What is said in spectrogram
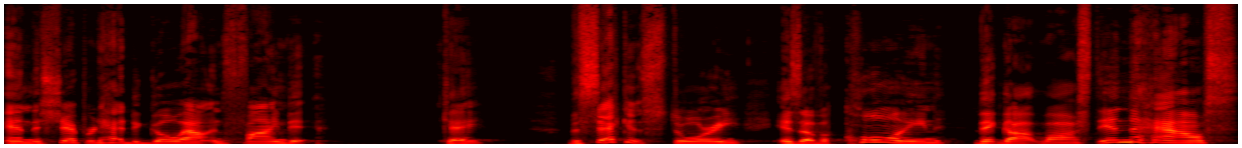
and the shepherd had to go out and find it. Okay? The second story is of a coin that got lost in the house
